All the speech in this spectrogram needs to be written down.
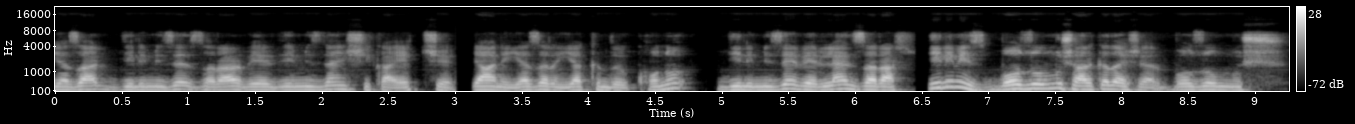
Yazar dilimize zarar verdiğimizden şikayetçi. Yani yazarın yakındığı konu dilimize verilen zarar. Dilimiz bozulmuş arkadaşlar, bozulmuş.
